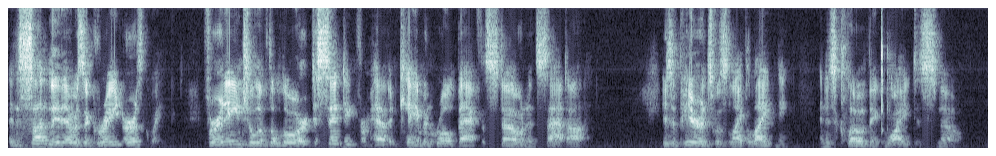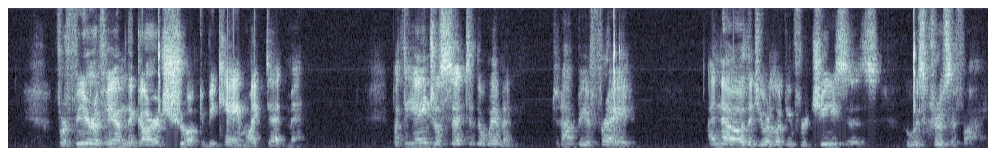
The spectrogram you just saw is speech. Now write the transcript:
And suddenly there was a great earthquake, for an angel of the Lord, descending from heaven, came and rolled back the stone and sat on it. His appearance was like lightning, and his clothing white as snow. For fear of him, the guards shook and became like dead men. But the angel said to the women, Do not be afraid. I know that you are looking for Jesus, who was crucified.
